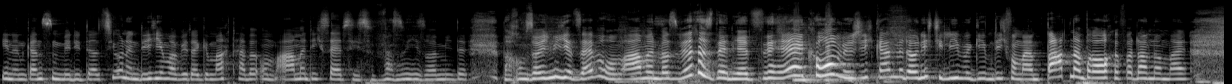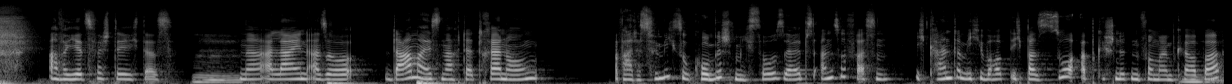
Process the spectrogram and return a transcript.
in den ganzen Meditationen, die ich immer wieder gemacht habe, umarme dich selbst. Ich so, was, ich soll mich, warum soll ich mich jetzt selber umarmen? Was wird es denn jetzt? Hä, hey, komisch. Ich kann mir doch nicht die Liebe geben, die ich von meinem Partner brauche, verdammt nochmal. Aber jetzt verstehe ich das. Mhm. Ne, allein, also damals nach der Trennung, war das für mich so komisch, mich so selbst anzufassen. Ich kannte mich überhaupt, ich war so abgeschnitten von meinem Körper, mhm.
